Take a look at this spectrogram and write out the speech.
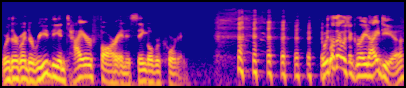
where they're going to read the entire FAR in a single recording. so we thought that was a great idea.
